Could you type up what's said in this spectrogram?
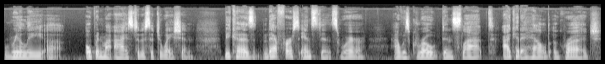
really uh, opened my eyes to the situation. Because that first instance where I was groped and slapped, I could have held a grudge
